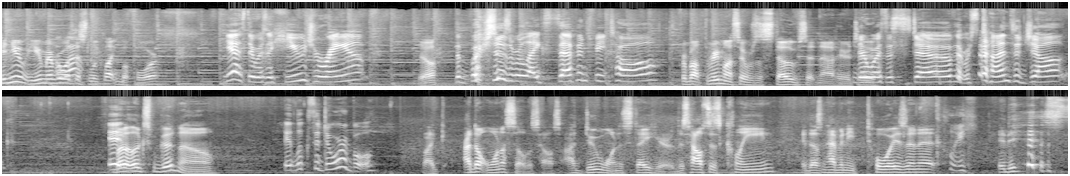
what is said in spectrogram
Can you, you remember Oh, what wow. this looked like before? Yes, there was a huge ramp. Yeah. The bushes were like seven feet tall. For about three months, there was a stove sitting out here too. There was a stove. There was tons of junk. but it looks good now. It looks adorable. Like, I don't want to sell this house. I do want to stay here. This house is clean. It doesn't have any toys in it. Clean. It is.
